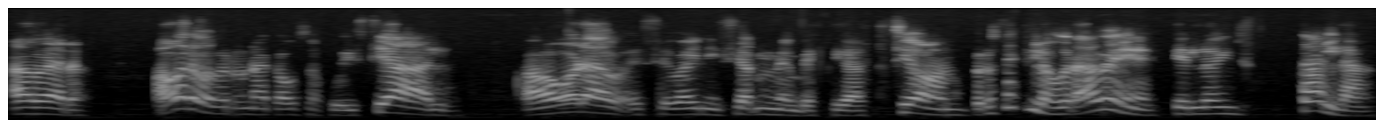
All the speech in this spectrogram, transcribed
a ver, ahora va a haber una causa judicial, ahora se va a iniciar una investigación, pero ¿sabes que lo grave? Que lo instala,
